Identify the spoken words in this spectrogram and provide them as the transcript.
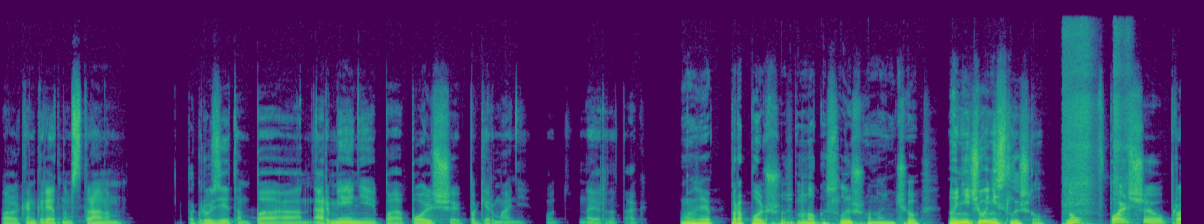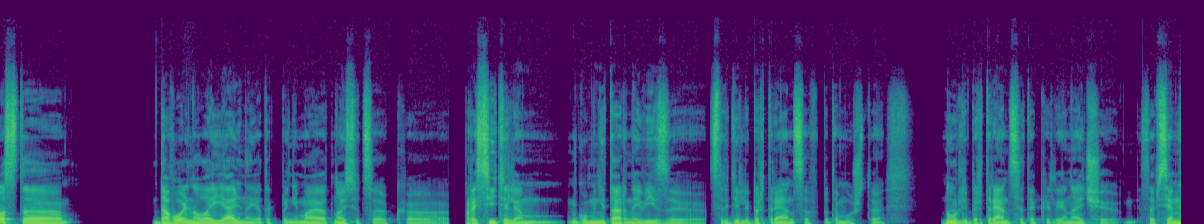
по конкретным странам. По Грузии, там, по Армении, по Польше, по Германии. Вот, наверное, так. Ну, я про Польшу много слышу, но ничего, но ничего не слышал. Ну, в Польше просто довольно лояльно, я так понимаю, относятся к просителям гуманитарной визы среди либертарианцев, потому что ну, либертарианцы так или иначе совсем,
